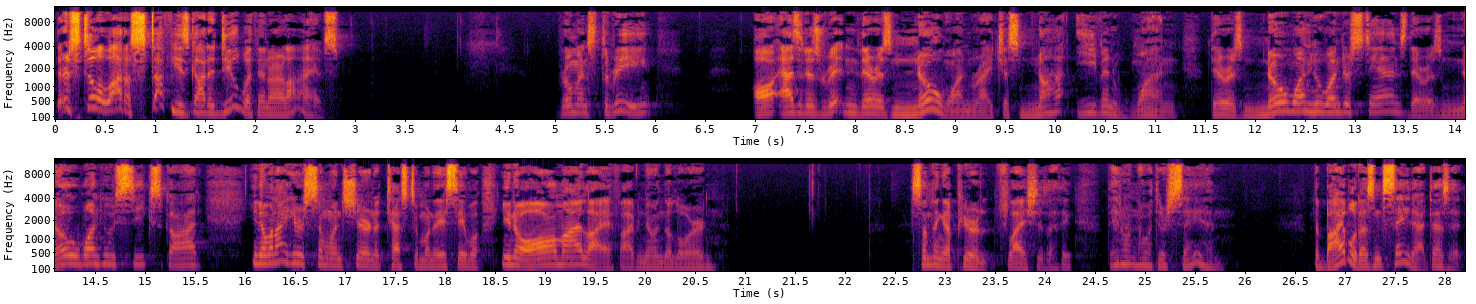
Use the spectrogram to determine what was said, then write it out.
There's still a lot of stuff he's got to deal with in our lives. Romans 3, all, as it is written, there is no one righteous, not even one. There is no one who understands. There is no one who seeks God. You know, when I hear someone sharing a testimony, they say, Well, you know, all my life I've known the Lord. Something up here flashes. I think they don't know what they're saying. The Bible doesn't say that, does it?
